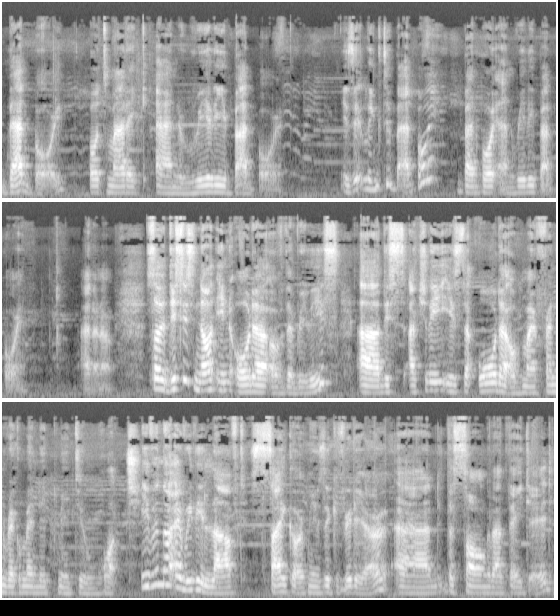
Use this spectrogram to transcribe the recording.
Bad Boy, Automatic, and Really Bad Boy. Is it linked to Bad Boy? Bad Boy and Really Bad Boy. I don't know. So this is not in order of the release. Uh, this actually is the order of my friend recommended me to watch. Even though I really loved Psycho music video and the song that they did,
